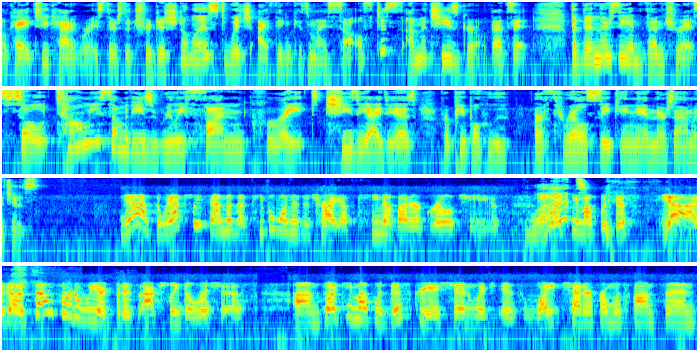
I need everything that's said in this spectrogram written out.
okay, two categories. There's the traditionalist, which I think is myself. Just I'm a cheese girl, that's it. But then there's the adventurous. So, tell me some of these really fun, great, cheesy ideas for people who are thrill seeking in their sandwiches. Yeah, so we actually found out that people wanted to try a peanut butter grilled cheese. What? So I came up with this. Yeah, I know it sounds sort of weird, but it's actually delicious. Um, so I came up with this creation, which is white cheddar from Wisconsin.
